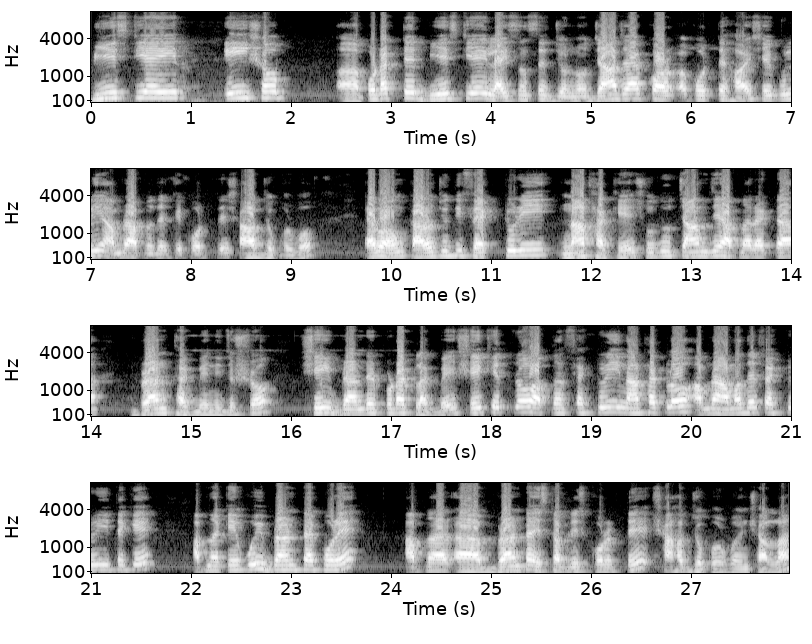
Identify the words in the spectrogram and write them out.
বিএসটিআই এর এই সব প্রোডাক্টের বিএসটিআই লাইসেন্সের জন্য যা যা করতে হয় সেগুলি আমরা আপনাদেরকে করতে সাহায্য করব। এবং কারও যদি ফ্যাক্টরি না থাকে, শুধু চান যে আপনার একটা ব্র্যান্ড থাকবে নিজস্ব, সেই ব্র্যান্ডের প্রোডাক্ট লাগবে, সেই ক্ষেত্রেও আপনার ফ্যাক্টরি না থাকলেও আমরা আমাদের ফ্যাক্টরি থেকে আপনাকে ওই ব্র্যান্ডটা করে আপনার ব্র্যান্ডটা এস্টাবলিশ করতে সাহায্য করব ইনশাল্লাহ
